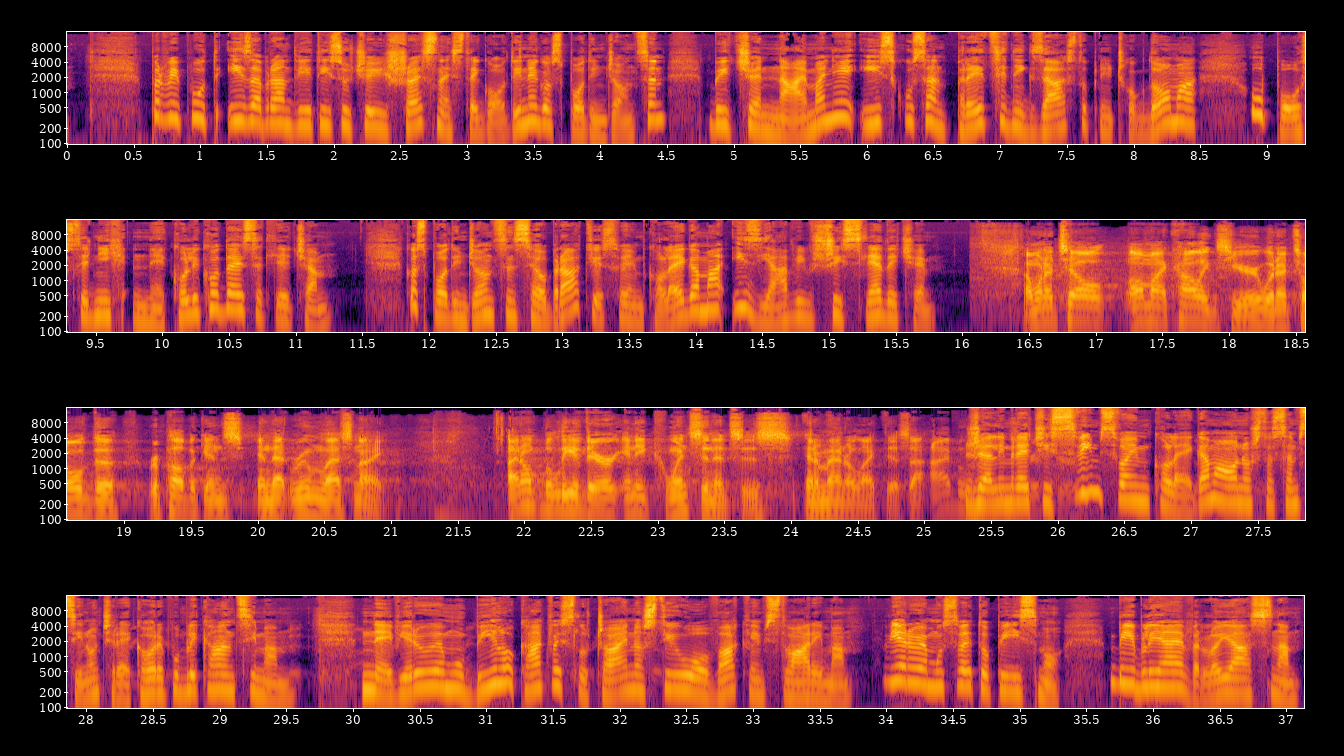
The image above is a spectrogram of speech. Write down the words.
Prvi put izabran 2016. godine gospodin Johnson bit će najmanje iskusan predsjednik zastupničkog doma u posljednjih nekoliko desetljeća. Gospodin Johnson se obratio svojim kolegama izjavivši sljedeće. I want to tell all my colleagues here what I told the Republicans in that room last night. Želim reći svim svojim kolegama ono što sam sinoć rekao republikancima. Ne vjerujem u bilo kakve slučajnosti u ovakvim stvarima. Vjerujem u sveto pismo. Biblija je vrlo jasna.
